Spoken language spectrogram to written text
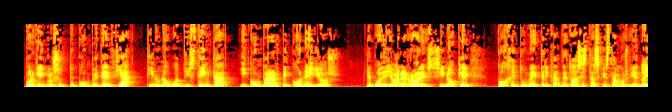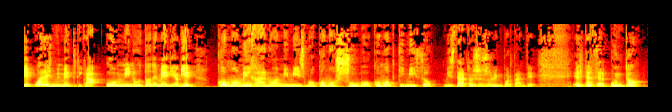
porque incluso tu competencia tiene una web distinta y compararte con ellos te puede llevar errores, sino que coge tu métrica, de todas estas que estamos viendo, oye, ¿cuál es mi métrica? Un minuto de media. Bien, ¿cómo me gano a mí mismo? ¿Cómo subo? ¿Cómo optimizo mis datos? Eso es lo importante. El tercer punto,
